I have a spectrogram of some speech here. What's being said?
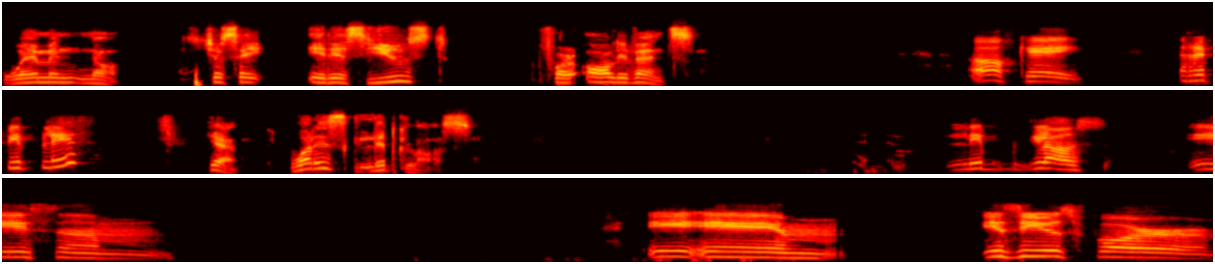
women, no. Just say it is used for all events. Okay. Repeat, please. Yeah. What is lip gloss? Lip gloss is um, um is used for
